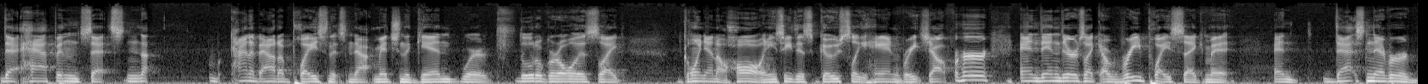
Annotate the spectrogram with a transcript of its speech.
that happens that's not kind of out of place and it's not mentioned again where the little girl is like going down a hall and you see this ghostly hand reach out for her and then there's like a replay segment and that's never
